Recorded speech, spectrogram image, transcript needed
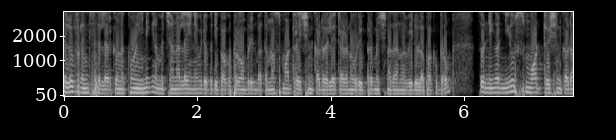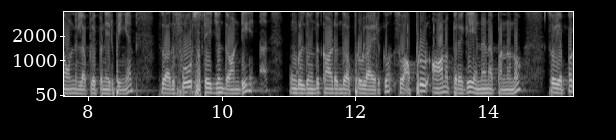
ஹலோ ஃப்ரெண்ட்ஸ் எல்லாருக்கும் வணக்கம். இன்றைக்கி நம்ம சேனலில் என்ன வீடியோ பற்றி பார்க்க போகிறோம் அப்படின்னு பார்த்தோம்னா ஸ்மார்ட் ரேஷன் கார்டு ரிலேட்டடான ஒரு இன்ஃபர்மேஷனை தான் அந்த வீடியோவில் பார்க்க போகிறோம் ஸோ நீங்கள் நியூ ஸ்மார்ட் ரேஷன் கார்டு ஒன்றில் அப்ளை பண்ணியிருப்பீங்க ஸோ அது ஃபோர் ஸ்டேஜும் தாண்டி உங்களது வந்து கார்டு வந்து அப்ரூவல் ஆகிருக்கும் ஸோ அப்ரூவல் ஆன பிறகு என்னென்ன பண்ணணும்? ஸோ எப்போ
